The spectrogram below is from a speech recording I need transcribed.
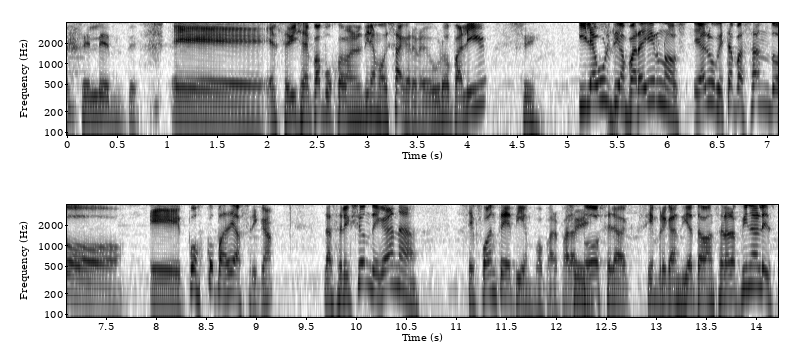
Excelente. Eh, el Sevilla de Papu juega con el Dinamo de Zagreb, Europa League. Sí. Y la última para irnos, eh, algo que está pasando eh, post Copa de África. La selección de Ghana se fue antes de tiempo. Para, para Sí. todos era siempre candidata a avanzar a las finales.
